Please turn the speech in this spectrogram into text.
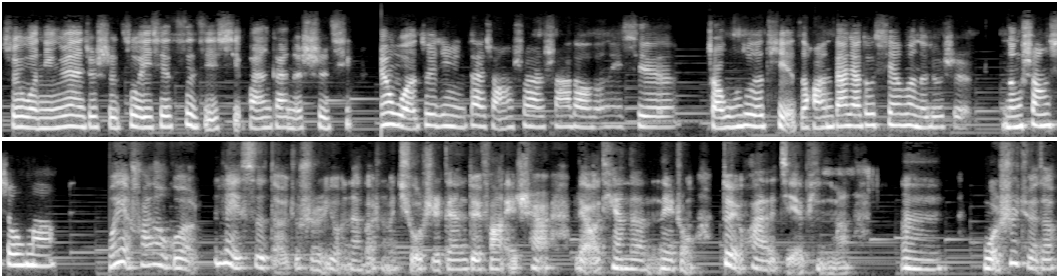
所以我宁愿就是做一些自己喜欢干的事情。因为我最近在小红书上刷到的那些找工作的帖子，好像大家都先问的就是能双休吗？我也刷到过类似的就是有那个什么求职跟对方 HR 聊天的那种对话的截屏嘛。嗯，我是觉得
